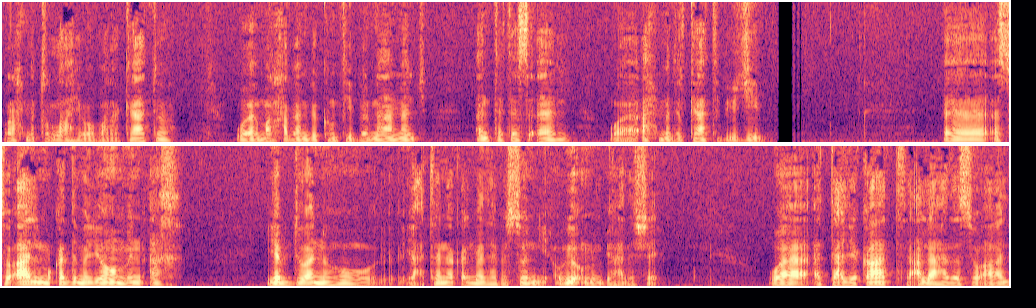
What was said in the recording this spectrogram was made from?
ورحمة الله وبركاته. ومرحبا بكم في برنامج أنت تسأل وأحمد الكاتب يجيب. آه، السؤال المقدم اليوم من أخ يبدو أنه يعتنق المذهب السني أو يؤمن بهذا الشيء. والتعليقات على هذا السؤال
